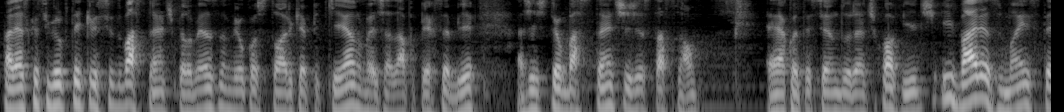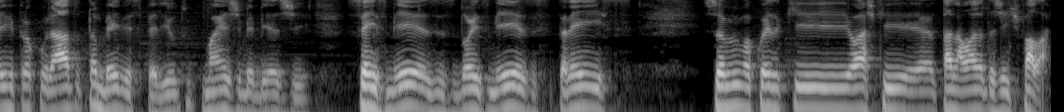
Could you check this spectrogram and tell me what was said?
Parece que esse grupo tem crescido bastante, pelo menos no meu consultório, que é pequeno, mas já dá para perceber, a gente tem bastante gestação é, acontecendo durante o Covid e várias mães têm me procurado também nesse período, mães de bebês de seis meses, dois meses, três, sobre uma coisa que eu acho que está é, na hora da gente falar.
